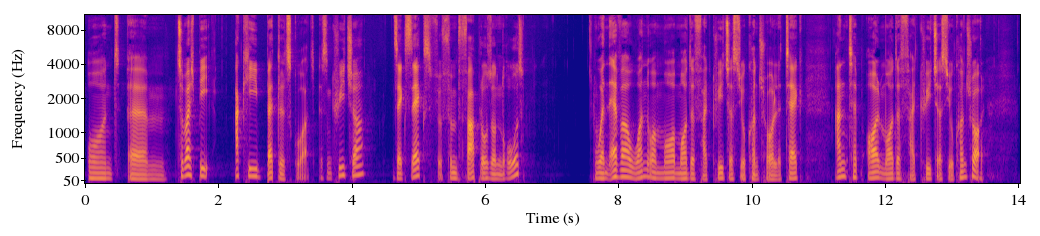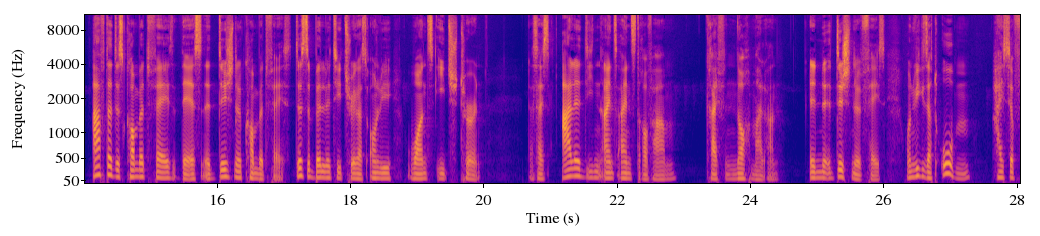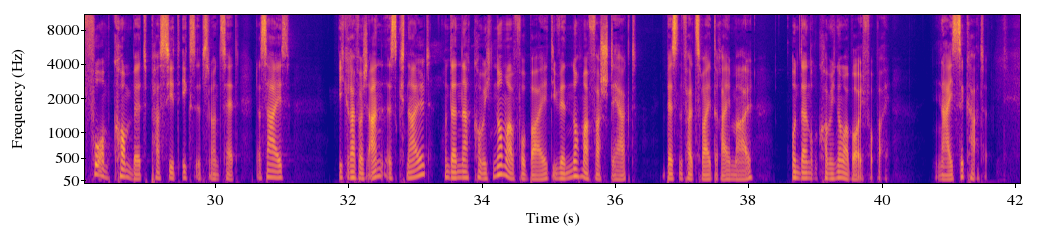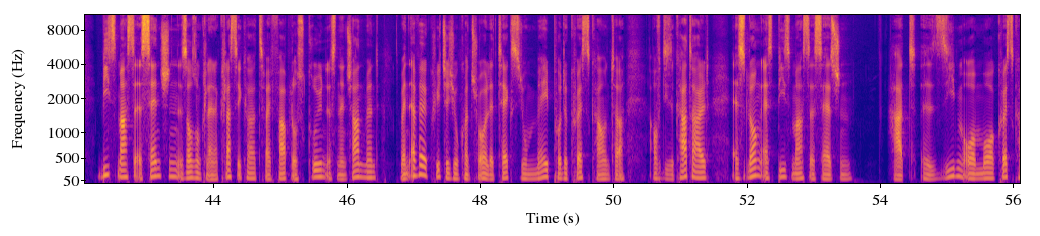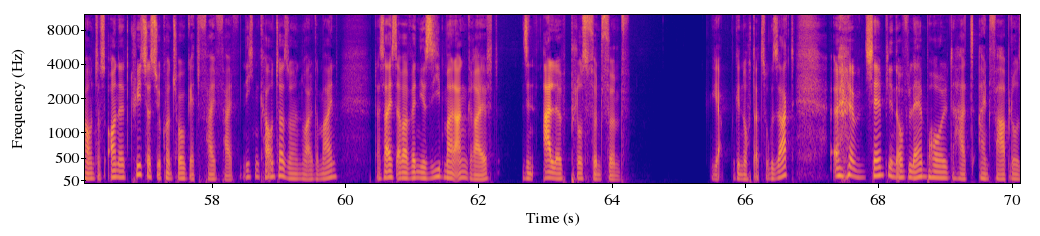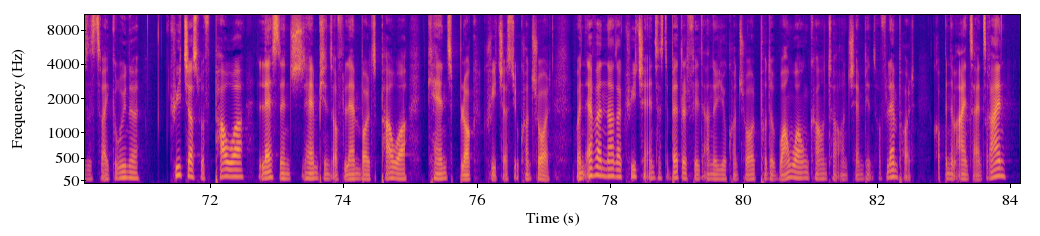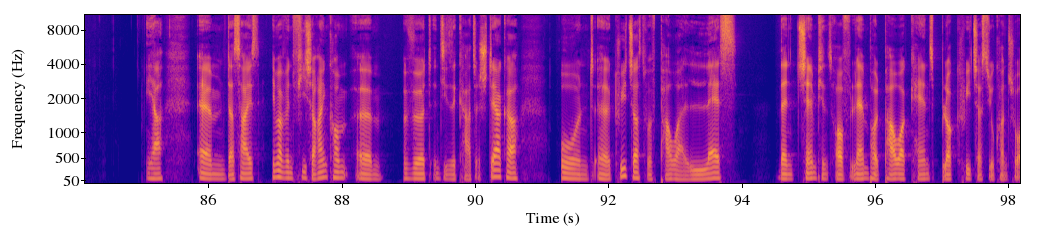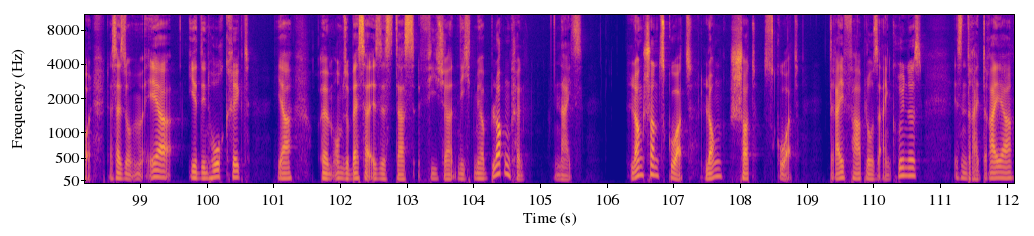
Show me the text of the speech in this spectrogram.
Und ähm, zum Beispiel Aki Battle Squad ist ein Creature, 6-6 für 5 farblose und rot. Whenever one or more modified creatures you control attack, untap all modified creatures you control. After this combat phase, there is an additional combat phase. This ability triggers only once each turn. Das heißt, alle, die ein 1-1 drauf haben, greifen nochmal an. In Additional Phase. Und wie gesagt, oben heißt ja vor dem Combat passiert XYZ. Das heißt, ich greife euch an, es knallt und danach komme ich nochmal vorbei. Die werden nochmal verstärkt. Im besten Fall zwei, dreimal. Und dann komme ich nochmal bei euch vorbei. Nice Karte. Beastmaster Ascension ist auch so ein kleiner Klassiker. Zwei farblos grün ist ein Enchantment. Whenever a creature you control attacks, you may put a quest counter auf diese Karte halt. As long as Beastmaster Session hat äh, sieben or more Quest Counters on it, creatures you control get 5-5. Nicht ein Counter, sondern nur allgemein. Das heißt aber, wenn ihr siebenmal angreift, sind alle plus 5-5. Ja, genug dazu gesagt. Ähm, Champion of Lamphold hat ein farbloses, zwei grüne. Creatures with power less than champions of Lambolt's power can't block creatures you control. Whenever another creature enters the battlefield under your control, put a 1-1 counter on champions of Lambolt. Kommt mit einem 1-1 rein. Ja, ähm, das heißt, immer wenn Viecher reinkommen, ähm, wird diese Karte stärker und äh, Creatures with power less then Champions of Lamport Power can't block creatures you control. Das heißt, umso eher ihr den hochkriegt, ja, ähm, umso besser ist es, dass Viecher nicht mehr blocken können. Nice. Longshot Squad, Longshot Squad. Drei farblose, ein grünes, ist ein 3-3er.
